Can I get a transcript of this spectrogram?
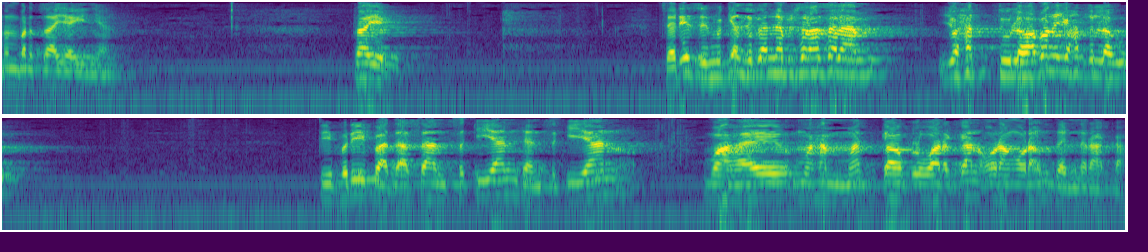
mempercayainya. Baik. Jadi demikian juga Nabi Sallallahu Alaihi Wasallam yuhaddullahu apa yuhaddullahu diberi batasan sekian dan sekian wahai Muhammad kau keluarkan orang-orang dari neraka.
